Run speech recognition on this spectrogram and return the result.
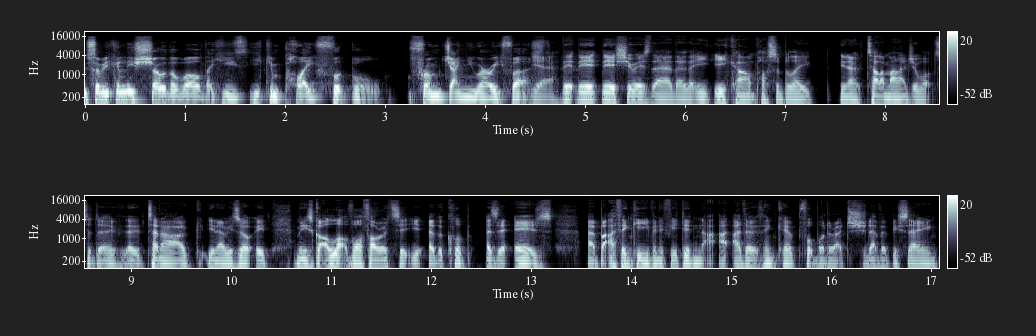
So he can at least show the world that he's he can play football from January 1st. Yeah, the, the, the issue is there, though, that he, he can't possibly you know, tell a manager what to do. Uh, Ten Hag, you know, he's, he, I mean, he's got a lot of authority at the club as it is. Uh, but I think even if he didn't, I, I, don't think a football director should ever be saying.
